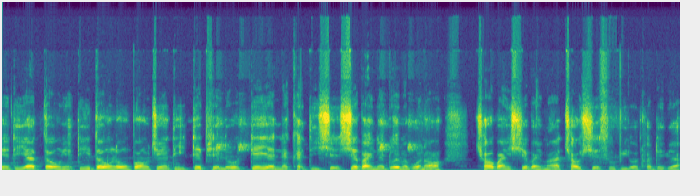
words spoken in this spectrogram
ရဲ့ဒီက3ရဲ့ဒီ3လုံးပေါင်းခြင်းဒီ1ဖြစ်လို့1ရဲ့နှစ်ခတ်ဒီ8 8ပိုင်နဲ့တွဲမှာပေါ့နော် 6ပိုင်8ပိုင်မှာ6 8ဆိုပြီးတော့ထွက်တယ်ဗျဒါ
